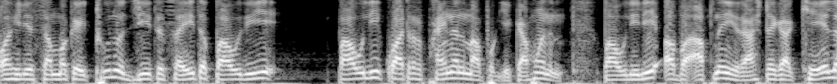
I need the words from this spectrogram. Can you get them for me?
अहिलेसम्मकै ठूलो जित सहित पाउली पाउली क्वार्टर फाइनलमा पुगेका हुन्। पाउलीले अब आफ्नै राष्ट्रका खेल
